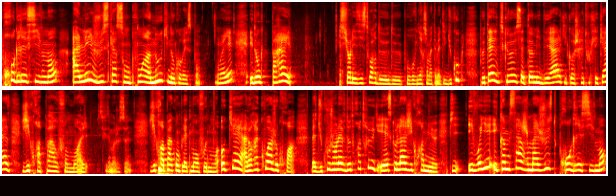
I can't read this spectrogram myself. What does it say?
progressivement, aller jusqu'à son point à nous qui nous correspond. Vous voyez? Et donc, pareil, sur les histoires de, de, pour revenir sur ma thématique du couple, peut-être que cet homme idéal qui cocherait toutes les cases, j'y crois pas au fond de moi, excusez-moi, je sonne. J'y crois pas complètement au fond de moi. Ok, alors à quoi je crois? Bah du coup j'enlève deux trois trucs. Et est-ce que là j'y crois mieux? Puis et voyez, et comme ça je m'ajuste progressivement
